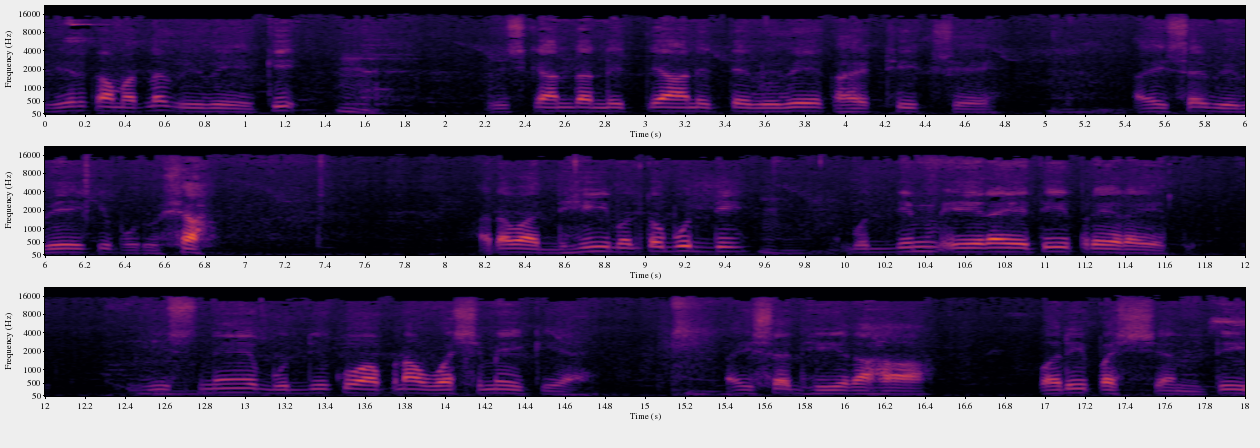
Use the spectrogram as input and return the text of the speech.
धीर का मतलब विवेकी। हम्म, जिसके अंदर नित्यानित्य विवेक है ठीक से ऐसे विवेकी पुरुष। अथवा धी बोल तो बुद्धि बुद्धिम एरयति, प्रेरयति। जिसने बुद्धि को अपना वश में किया है। ऐसा धीरा परिपश्यन्ति।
